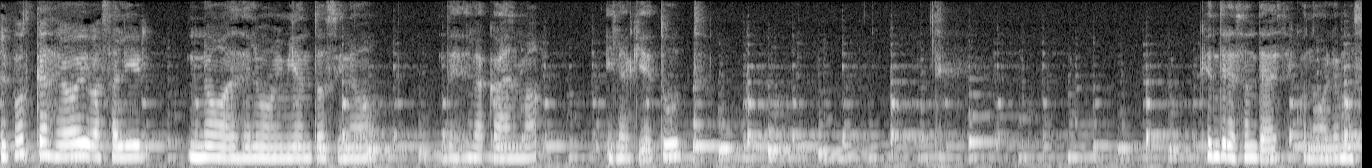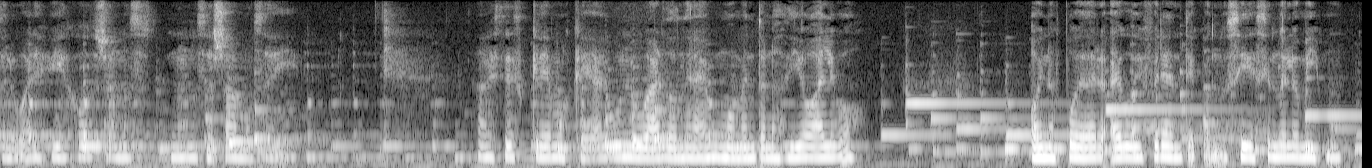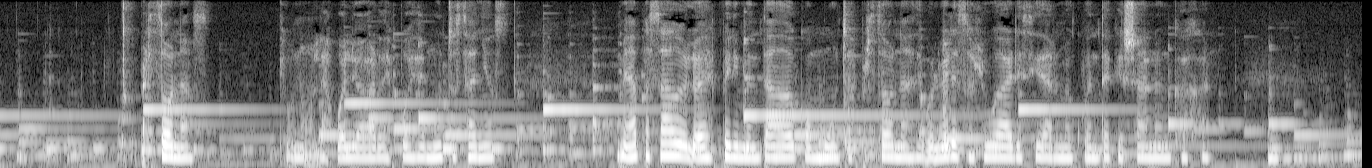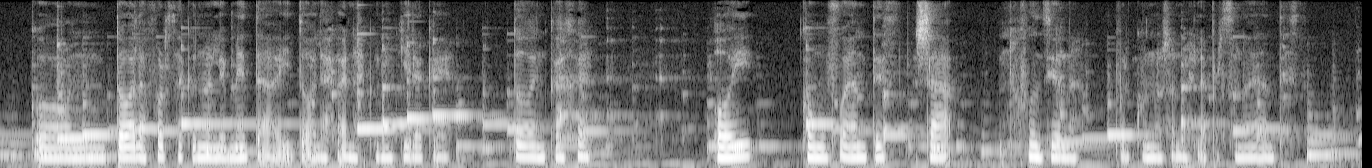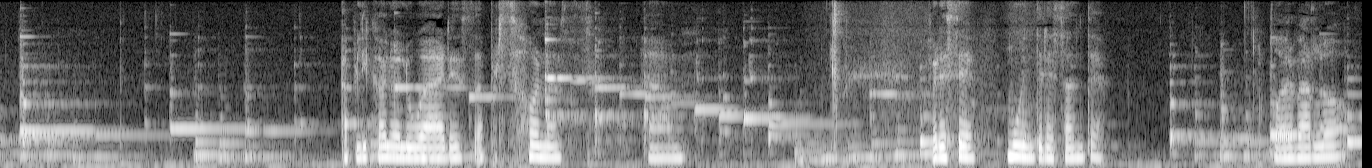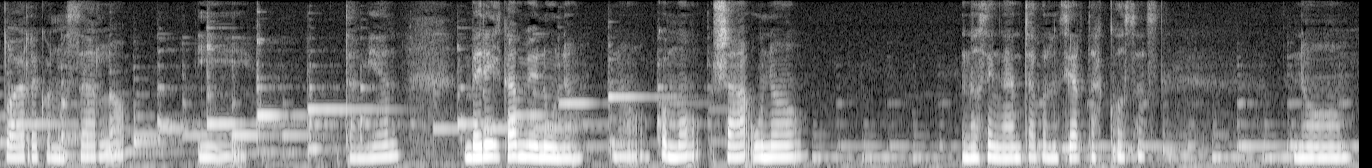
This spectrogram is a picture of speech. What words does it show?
El podcast de hoy va a salir no desde el movimiento, sino desde la calma y la quietud. Qué interesante a veces cuando volvemos a lugares viejos ya no nos hallamos ahí. A veces creemos que algún lugar donde en algún momento nos dio algo, hoy nos puede dar algo diferente cuando sigue siendo lo mismo. Personas que uno las vuelve a ver después de muchos años. Me ha pasado y lo he experimentado con muchas personas de volver a esos lugares y darme cuenta que ya no encajan. Con toda la fuerza que uno le meta y todas las ganas que uno quiera que todo encaje hoy como fue antes ya no funciona porque uno ya no es la persona de antes. Aplícalo a lugares, a personas. Parece muy interesante poder verlo, poder reconocerlo y también ver el cambio en uno, ¿no? Como ya uno no se engancha con ciertas cosas, no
